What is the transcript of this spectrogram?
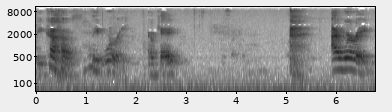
because they worry. Okay? I worry.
